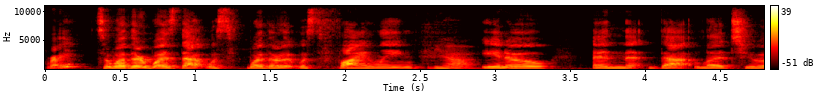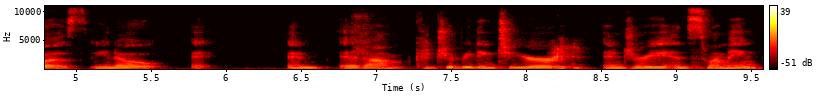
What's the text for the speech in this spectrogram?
right? So whether it was that was whether it was filing, Yeah. you know, and that, that led to us, you know, and it um contributing to your injury in swimming,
